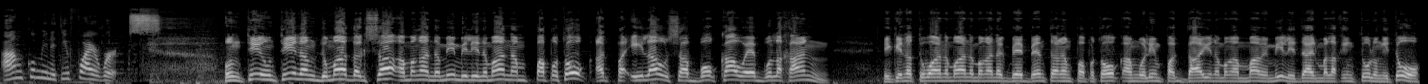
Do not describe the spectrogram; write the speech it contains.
ang community fireworks. Unti-unti nang dumadagsa ang mga namimili naman ng paputok at pailaw sa Bocaue, Bulacan. Ikinatuwa naman ng mga nagbebenta ng paputok ang muling pagdayo ng mga mamimili dahil malaking tulong ito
